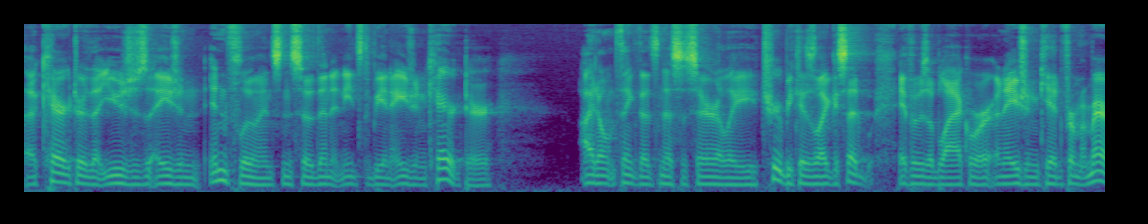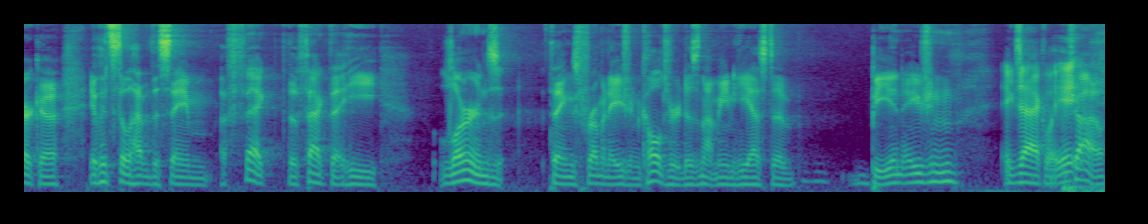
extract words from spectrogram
a character that uses Asian influence, and so then it needs to be an Asian character. I don't think that's necessarily true because, like I said, if it was a black or an Asian kid from America, it would still have the same effect. The fact that he learns things from an Asian culture does not mean he has to be an Asian Exactly. It- child,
